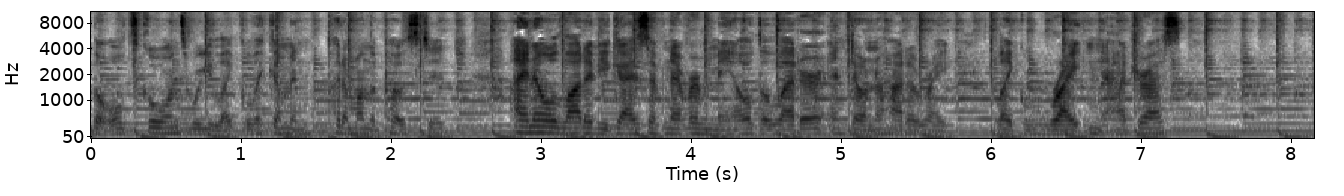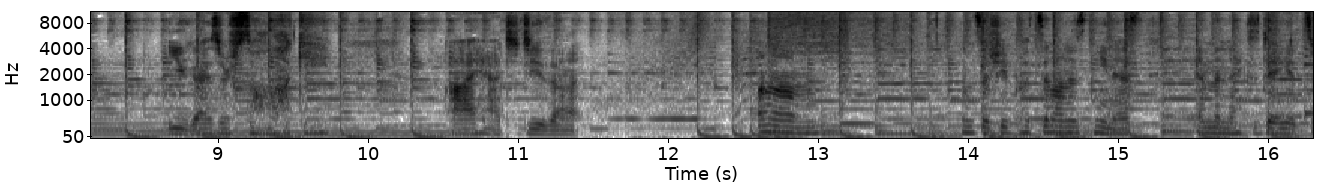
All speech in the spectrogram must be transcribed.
the old school ones where you like lick them and put them on the postage. I know a lot of you guys have never mailed a letter and don't know how to write like write an address. You guys are so lucky. I had to do that. Um and so she puts it on his penis and the next day it's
